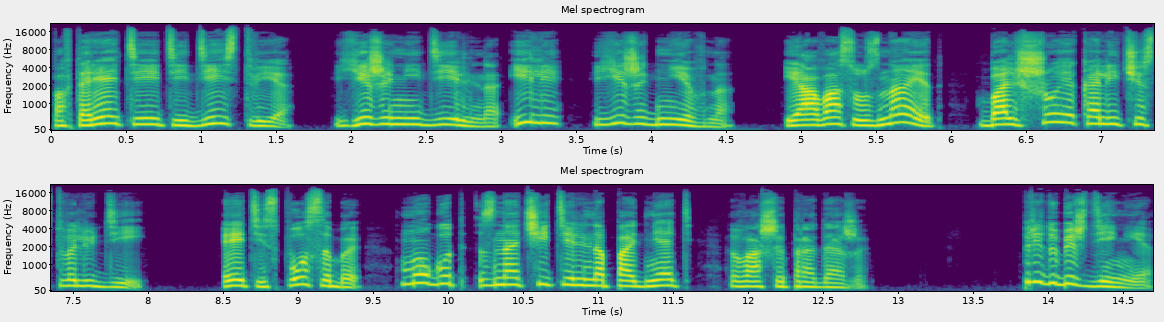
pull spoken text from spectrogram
Повторяйте эти действия еженедельно или ежедневно, и о вас узнает большое количество людей. Эти способы могут значительно поднять ваши продажи. Предубеждение.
